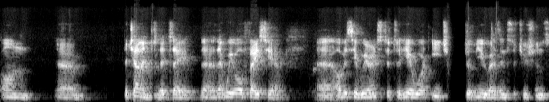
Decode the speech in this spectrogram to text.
on um, the challenge, let's say, uh, that we all face here. Uh, obviously, we're interested to hear what each of you as institutions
